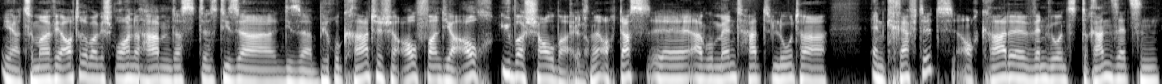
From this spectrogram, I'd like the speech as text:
Ja, zumal wir auch darüber gesprochen haben, dass, dass dieser, dieser bürokratische Aufwand ja auch überschaubar genau. ist. Ne? Auch das äh, Argument hat Lothar entkräftet, auch gerade wenn wir uns dran setzen,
